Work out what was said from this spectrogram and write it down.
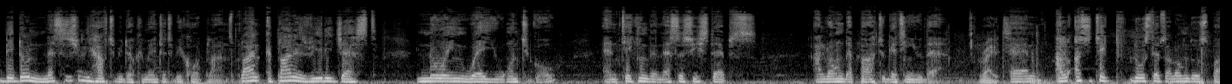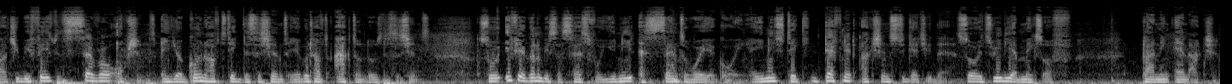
they don't necessarily have to be documented to be called plans. Plan a plan is really just knowing where you want to go and taking the necessary steps along the path to getting you there. Right. And as you take those steps along those paths, you'll be faced with several options, and you're going to have to take decisions, and you're going to have to act on those decisions. So, if you're going to be successful, you need a sense of where you're going, and you need to take definite actions to get you there. So, it's really a mix of planning and action.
